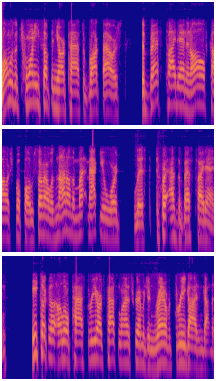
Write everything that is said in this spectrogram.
One was a 20 something yard pass to Brock Bowers, the best tight end in all of college football, who somehow was not on the Mackey Award list to, for, as the best tight end. He took a, a, little pass, three yards past the line of scrimmage, and ran over three guys and got in the,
